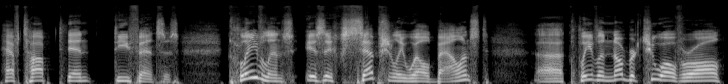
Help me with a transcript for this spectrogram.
have top ten defenses. Cleveland's is exceptionally well balanced. Uh, Cleveland number two overall.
